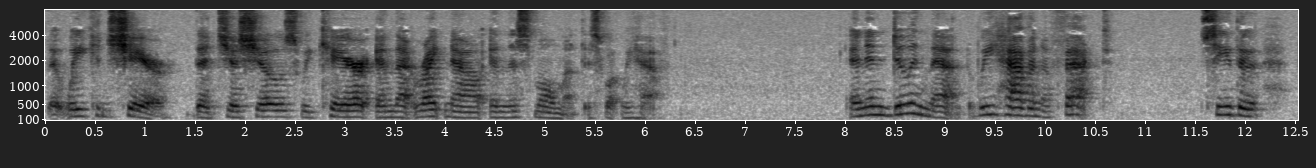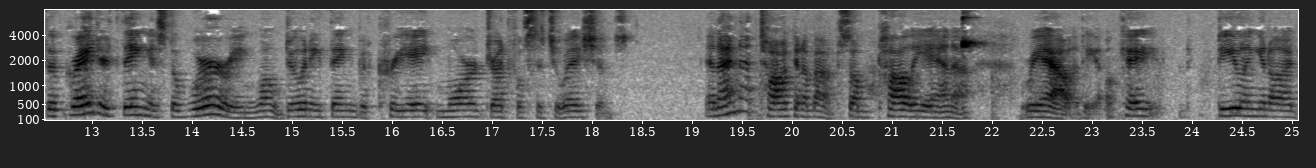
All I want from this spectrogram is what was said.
that we can share that just shows we care and that right now in this moment is what we have. And in doing that, we have an effect. See, the, the greater thing is the worrying won't do anything but create more dreadful situations. And I'm not talking about some Pollyanna reality, okay? Dealing, you know, I,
